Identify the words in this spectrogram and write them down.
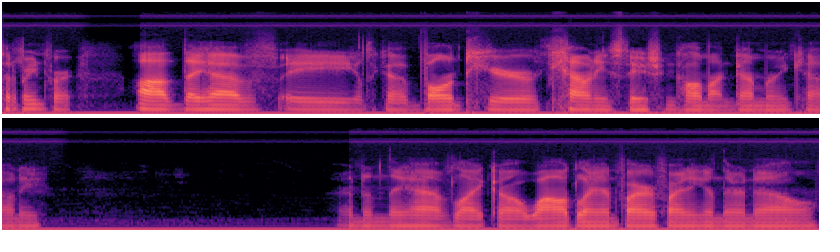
a brain fart. Uh, they have a like a volunteer county station called Montgomery County, and then they have like uh, wildland firefighting in there now.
